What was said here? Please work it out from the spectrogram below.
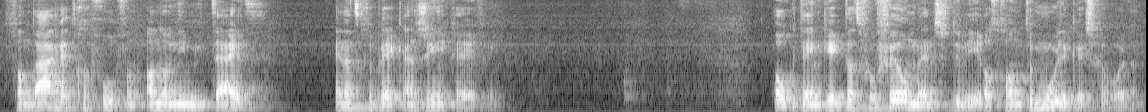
Vandaar het gevoel van anonimiteit en het gebrek aan zingeving. Ook denk ik dat voor veel mensen de wereld gewoon te moeilijk is geworden.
